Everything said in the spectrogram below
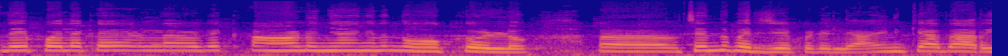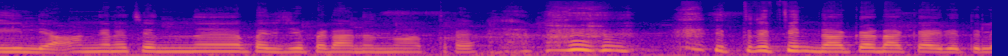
ഇതേപോലെയൊക്കെ ഉള്ളവരെ കാണും. ഞാൻ ഇങ്ങനെ നോക്കുകയുള്ളൂ ചെന്ന് പരിചയപ്പെടില്ല. എനിക്കത് അറിയില്ല. അങ്ങനെ ചെന്ന് പരിചയപ്പെടാനൊന്നും അത്ര ഇത്തിരി പിന്നാക്കാണ് ആ കാര്യത്തിൽ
